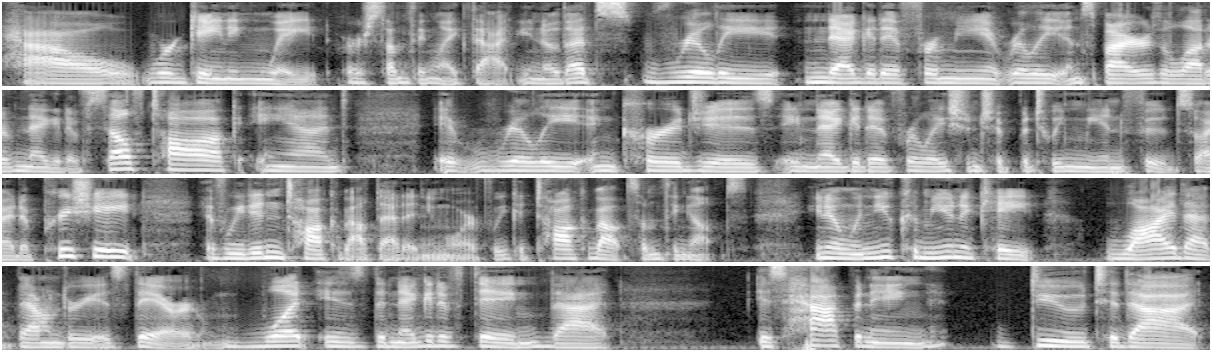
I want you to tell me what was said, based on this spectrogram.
how we're gaining weight or something like that. You know, that's really negative for me. It really inspires a lot of negative self talk and it really encourages a negative relationship between me and food. So I'd appreciate if we didn't talk about that anymore, if we could talk about something else. You know, when you communicate why that boundary is there, what is the negative thing that is happening due to that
